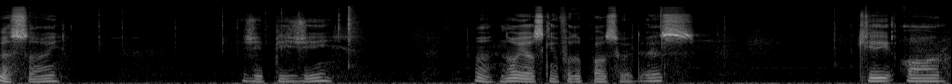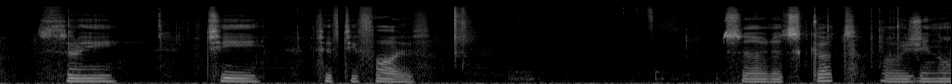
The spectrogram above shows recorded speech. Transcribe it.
uh, sorry gpg oh, now you're asking for the password. S kr3 t55 so let's cut original.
